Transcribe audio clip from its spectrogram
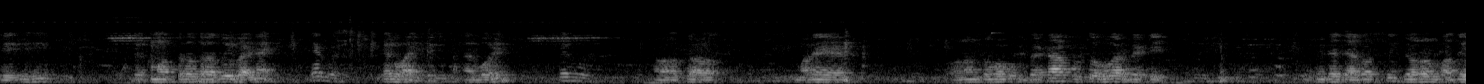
দেখি একমাত্র তোরা দুই ভাই নাই? এক ভাই। আর বহিন তো মানে অনন্তবাবু বেটা পুত্র হওয়ার বেটি। এটা জাগতিক জরল বাদে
